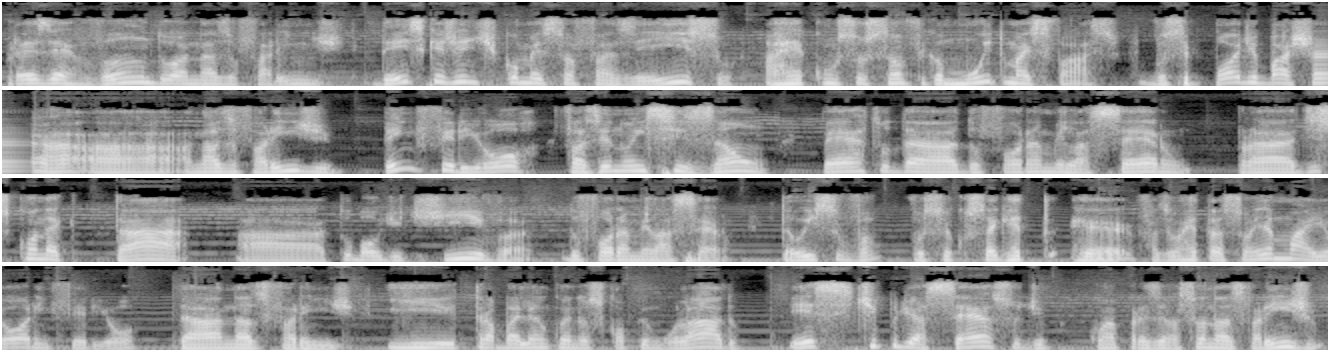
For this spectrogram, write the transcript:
preservando a nasofaringe. Desde que a gente começou a fazer isso, a reconstrução fica muito mais fácil. Você pode baixar a, a nasofaringe bem inferior, fazendo uma incisão perto da, do forame lacerum para desconectar a tuba auditiva do forame lacerum. Então isso você consegue fazer uma retração ainda maior inferior da nasofaringe. E trabalhando com endoscópio angulado, esse tipo de acesso de, com a preservação da nasofaringe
